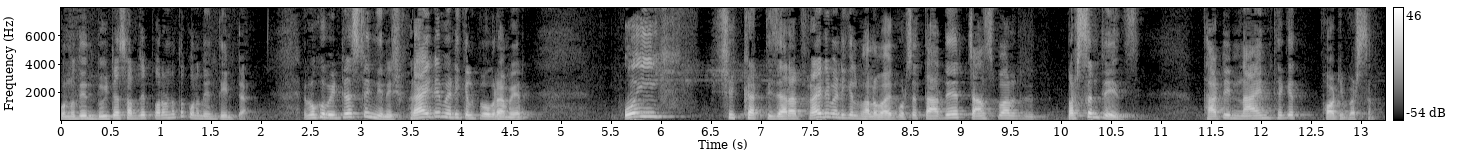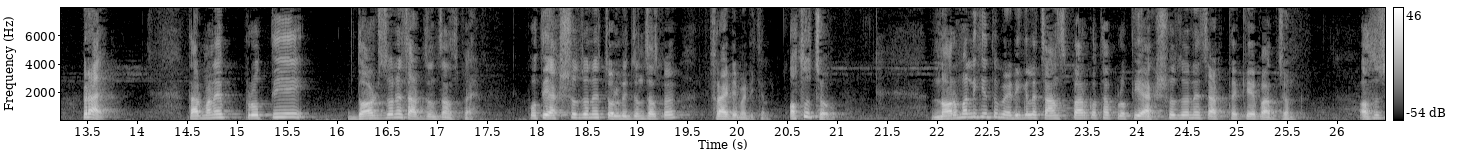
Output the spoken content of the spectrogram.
কোনো দিন দুইটা সাবজেক্ট পড়ানো হতো কোনো দিন তিনটা। এবং খুব ইন্টারেস্টিং জিনিস ফ্রাইডে মেডিকেল প্রোগ্রামের ওই শিক্ষার্থী যারা ফ্রাইডে মেডিকেল ভালোভাবে করছে, তাদের পাওয়ার পার্সেন্টেজ থার্টি নাইন থেকে ফর্টি পার্সেন্ট প্রায়। তার মানে প্রতি দশ জনে চারজন চান্স পায়। প্রতি একশো জনে চল্লিশ জন চান্স পায় ফ্রাইডে মেডিকেল অথচ নর্মালি কিন্তু মেডিকেলে চান্স পাওয়ার কথা প্রতি একশো জনে চার থেকে পাঁচজন। অথচ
